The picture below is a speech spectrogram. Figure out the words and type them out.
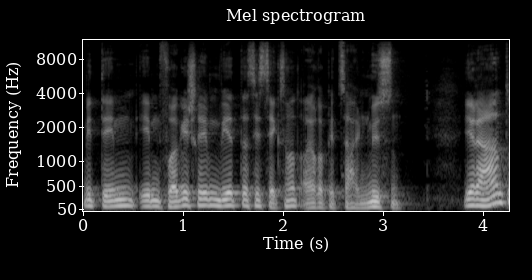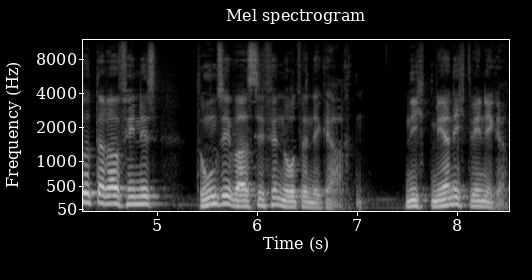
mit dem eben vorgeschrieben wird, dass Sie 600 Euro bezahlen müssen. Ihre Antwort daraufhin ist, tun Sie, was Sie für notwendig erachten. Nicht mehr, nicht weniger.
